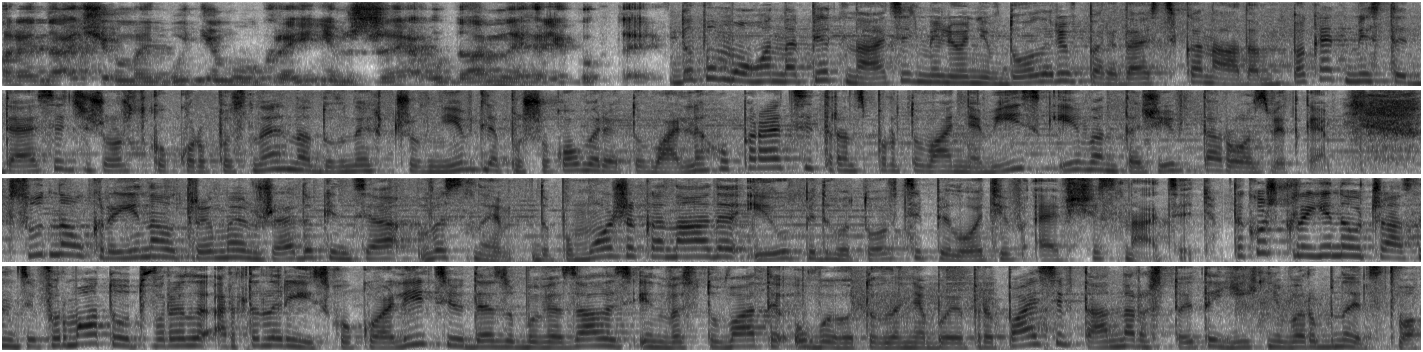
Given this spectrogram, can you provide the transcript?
передачі в майбутньому Україні вже ударних гелікоптерів. Допомогу на 15 мільйонів доларів передасть Канада. Пакет містить 10 жорсткокорпусних надувних човнів для пошуково-рятувальних операцій, транспортування військ і вантажів та розвідки. Судна Україна отримає вже до кінця весни. Допоможе Канада і у підготовці пілотів F-16. Також країни-учасниці формату утворили артилерійську коаліцію, де зобов'язались інвестувати у виготовлення боєприпасів та наростити їхнє виробництво.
